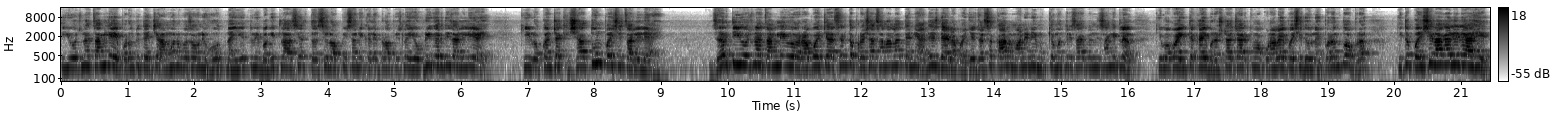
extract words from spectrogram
ती योजना चांगली आहे परंतु त्याची अंमलबजावणी होत नाही आहे तुम्ही बघितलं असेल तहसील ऑफिस आणि कलेक्टर ऑफिसला एवढी गर्दी झालेली आहे की लोकांच्या खिशातून पैसे चाललेले आहेत. जर ती योजना चांगली राबवायची असेल तर प्रशासनाला त्यांनी आदेश द्यायला पाहिजे. जसं काल माननीय मुख्यमंत्री साहेब यांनी सांगितलं की बाबा इथं काही भ्रष्टाचार किंवा कोणालाही पैसे देऊ नये. परंतु भ्र तिथं पैसे लागालेले आहेत.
